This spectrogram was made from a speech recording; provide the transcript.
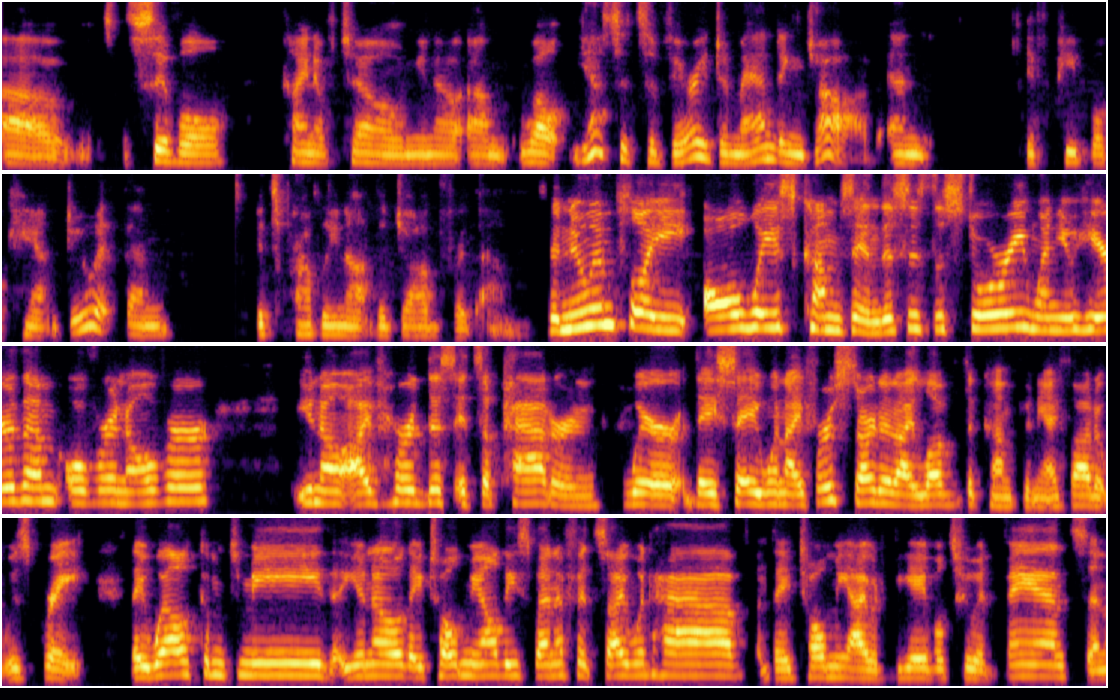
uh, civil kind of tone. You know, um, well, yes, it's a very demanding job, and if people can't do it, then it's probably not the job for them. The new employee always comes in. This is the story when you hear them over and over you know i've heard this it's a pattern where they say when i first started i loved the company. I thought it was great. They welcomed me you know they told me all these benefits i would have. They told me i would be able to advance and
